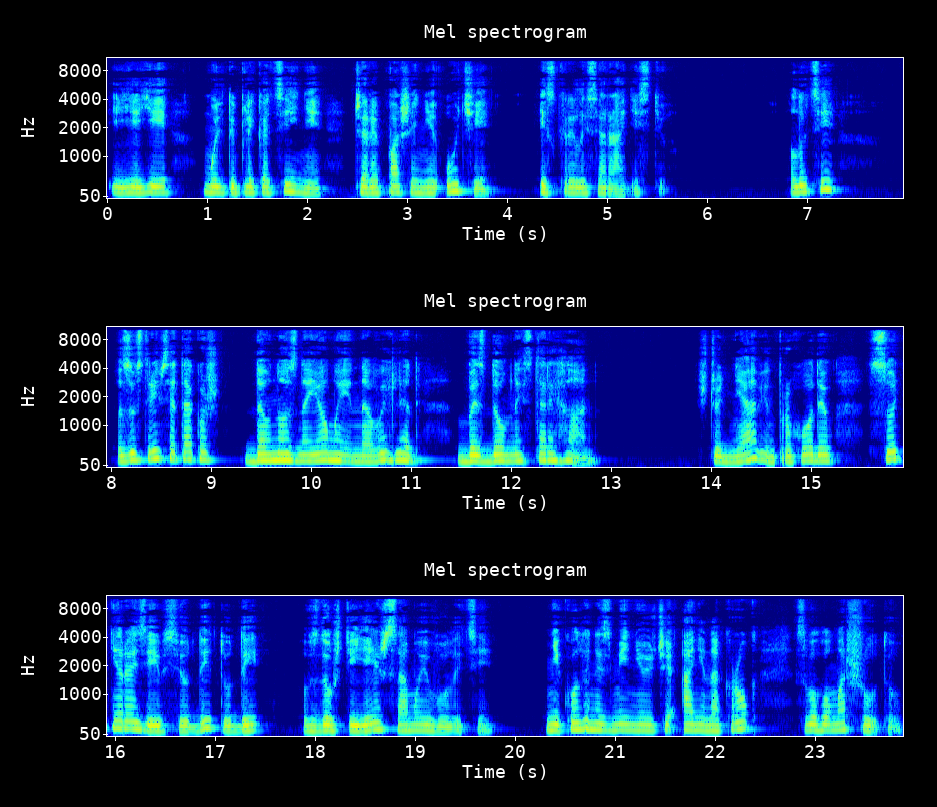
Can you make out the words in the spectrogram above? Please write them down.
і її мультиплікаційні черепашені очі іскрилися радістю. Луці зустрівся також давно знайомий на вигляд бездомний стариган. Щодня він проходив сотні разів сюди-туди, вздовж тієї ж самої вулиці, ніколи не змінюючи ані на крок свого маршруту,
